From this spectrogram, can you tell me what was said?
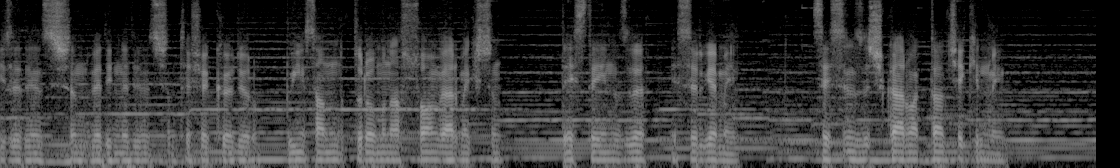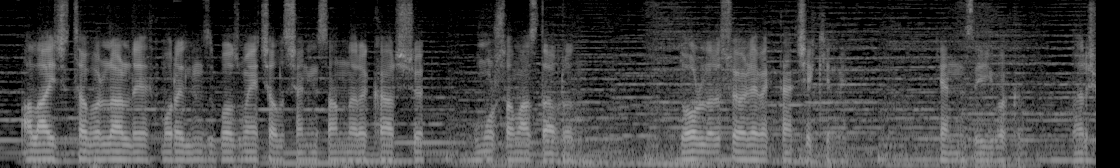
İzlediğiniz için ve dinlediğiniz için teşekkür ediyorum. Bu insanlık durumuna son vermek için desteğinizi esirgemeyin. Sesinizi çıkarmaktan çekinmeyin. Alaycı tavırlarla moralinizi bozmaya çalışan insanlara karşı umursamaz davranın. Doğruları söylemekten çekinmeyin. Kendinize iyi bakın. Barış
